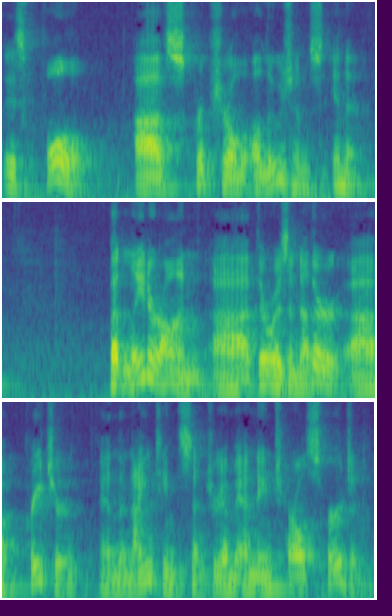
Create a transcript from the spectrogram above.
is full of scriptural allusions in it. But later on, uh, there was another uh, preacher in the 19th century, a man named Charles Spurgeon.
